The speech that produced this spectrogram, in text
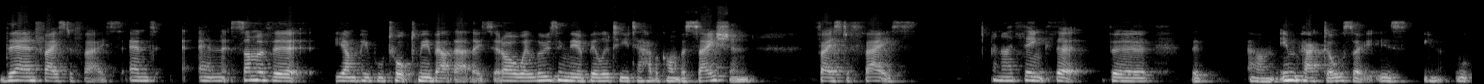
than face to face. And and some of the young people talked to me about that. They said, "Oh, we're losing the ability to have a conversation face to face." And I think that the the um, impact also is, you know,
